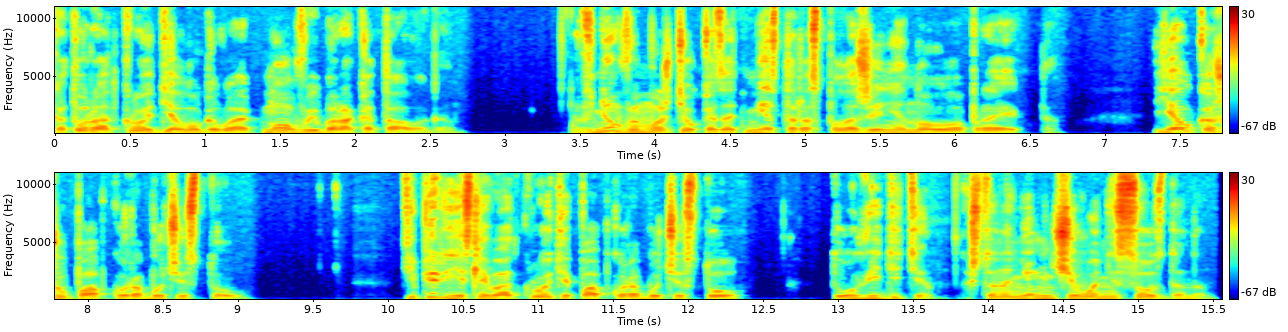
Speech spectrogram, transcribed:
которая откроет диалоговое окно выбора каталога. В нем вы можете указать место расположения нового проекта. Я укажу папку «Рабочий стол». Теперь, если вы откроете папку «Рабочий стол», то увидите, что на нем ничего не создано.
